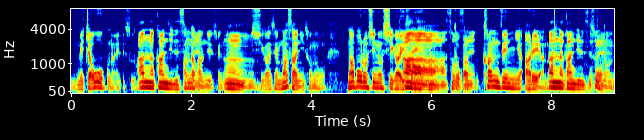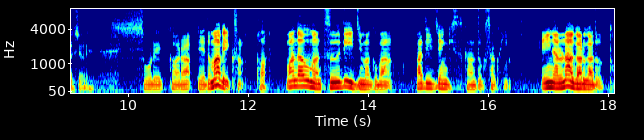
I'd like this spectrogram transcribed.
めっちゃ多くないです？あんな感じですよね。あんな感じですよね、うん。市街戦まさにその幻の市街ああそ戦とかね完全にあれやなあんな感じですよね。そうなんですよねそれから、えっ、と、マーベリックさん。はいワンダーウーマン 2D 字幕版、パティ・ジェンキス監督作品。絵になるな、ガルガドット。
